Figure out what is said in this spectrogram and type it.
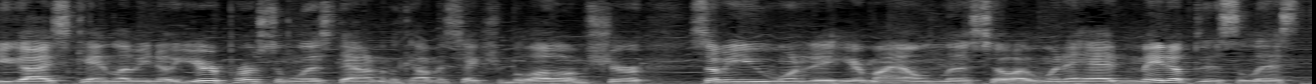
You guys can let me know your personal list down in the comment section below. I'm sure some of you wanted to hear my own list, so I went ahead and made up this list,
